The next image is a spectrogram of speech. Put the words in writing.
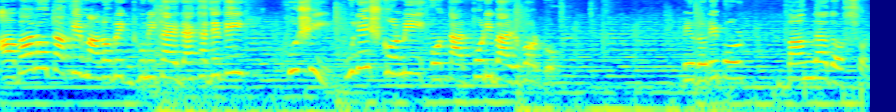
আবারও তাকে মানবিক ভূমিকায় দেখা যেতেই খুশি পুলিশ কর্মী ও তার পরিবারবর্গ। ব্যুরো রিপোর্ট, বাংলা দর্শন।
